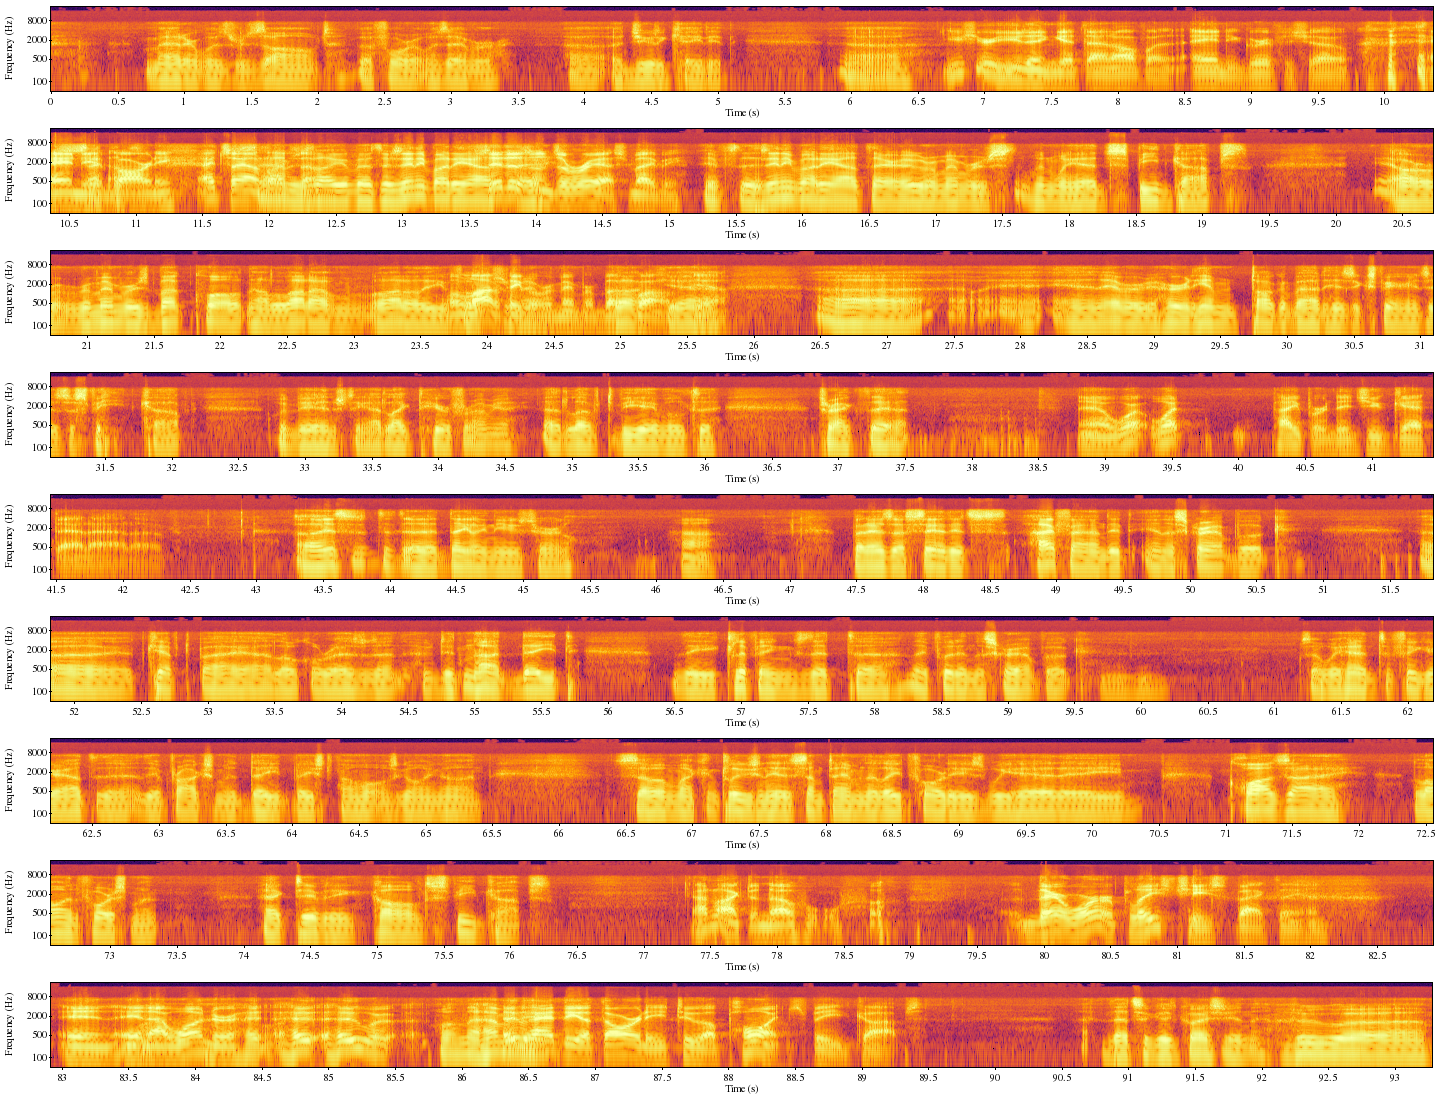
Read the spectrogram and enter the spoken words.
matter was resolved before it was ever uh, adjudicated. Uh, You sure you didn't get that off an Andy Griffith show? Andy and Barney. That sounds like sounds something. like but if there's anybody out Citizens there, arrest, maybe. if there's anybody out there who remembers when we had speed cops, or remembers Buck Qualls, now a lot of them, a lot of you Well, a lot of people remember Buck, Buck, Qualls, yeah. yeah. Uh, and ever heard him talk about his experience as a speed cop would be interesting. I'd like to hear from you. I'd love to be able to track that. Now, what what paper did you get that out of? Uh, this is the, the Daily News Journal. Huh? But as I said, it's I found it in a scrapbook uh, kept by a local resident who did not date the clippings that uh, they put in the scrapbook. So we had to figure out the the approximate date based upon what was going on. So my conclusion is, sometime in the late 40s, we had a quasi law enforcement activity called speed cops. I'd like to know. there were police chiefs back then, and and I wonder who who who were Well, now who had the authority to appoint speed cops. That's a good question. Who? Uh,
